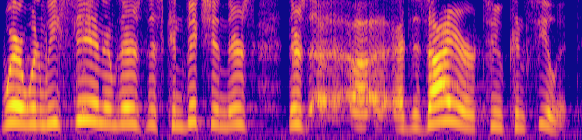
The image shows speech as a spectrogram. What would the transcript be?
where when we sin and there's this conviction, there's, there's a, a, a desire to conceal it.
